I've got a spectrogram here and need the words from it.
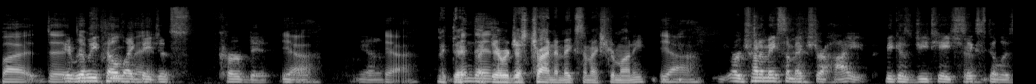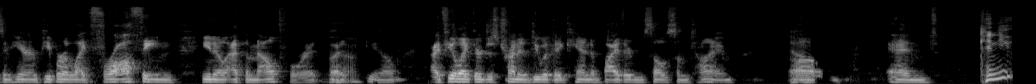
but the It the really felt like they just curved it. yeah know? Yeah. yeah Like they, And like they were just trying to make some extra money. yeah Or trying to make some extra hype because GTA Sure. 6 still isn't here and people are like frothing, you know, at the mouth for it. But, Yeah. you know, I feel like they're just trying to do what they can to buy themselves some time. Yeah. Um, and Can you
